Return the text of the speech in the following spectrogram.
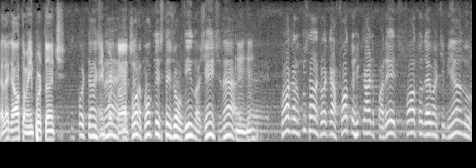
É legal também, é importante importante, é né? Importante. É bom, é bom que ele esteja ouvindo a gente, né? Uhum. É, coloca, não custa colocar foto do Ricardo Paredes, foto do Martimiano,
